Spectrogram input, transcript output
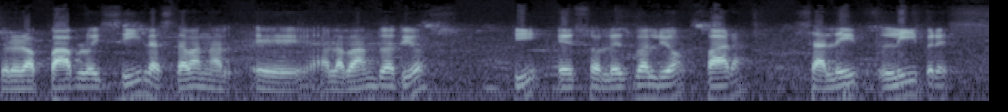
que era Pablo y Sila, estaban eh, alabando a Dios y eso les valió para salir libres.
